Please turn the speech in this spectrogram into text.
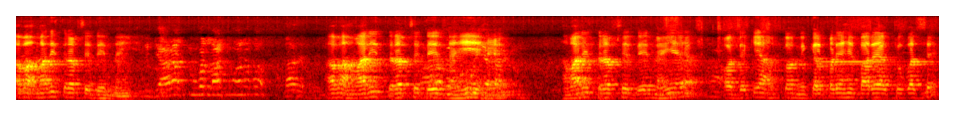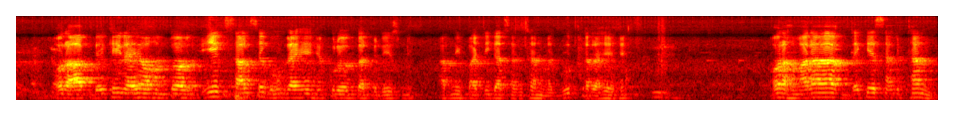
अब हमारी तरफ़ से देर नहीं है। अब हमारी तरफ़ से देर नहीं है। हमारी तरफ़ से देर नहीं है। और देखिए हम तो निकल पड़े हैं बारह अक्टूबर से। और आप देख ही रहे हो हम तो एक साल से घूम रहे हैं पूरे उत्तर प्रदेश में। अपनी पार्टी का संगठन मज़बूत कर रहे हैं। और हमारा देखिए संगठन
